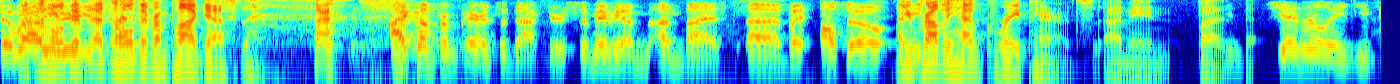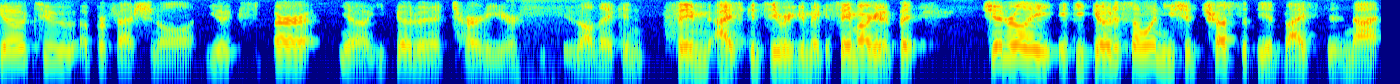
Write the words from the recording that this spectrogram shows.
well, a whole, that's a whole different podcast. I come from parents of doctors, so maybe I'm I'm biased. Uh, but also, I you mean, probably have great parents. I mean, but generally, you go to a professional, you or you know, you go to an attorney, or well, they can same. I can see where you can make a same argument, but generally, if you go to someone, you should trust that the advice is not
